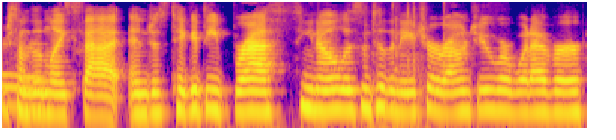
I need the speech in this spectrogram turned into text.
or something like that and just take a deep breath you know listen to the nature around you or whatever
